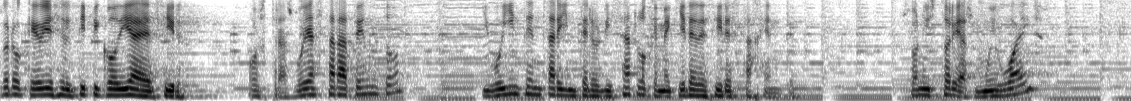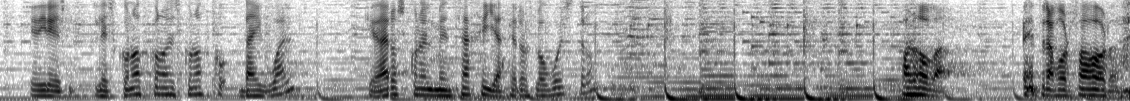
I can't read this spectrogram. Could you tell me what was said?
creo que hoy es el típico día de decir, ostras, voy a estar atento y voy a intentar interiorizar lo que me quiere decir esta gente. Son historias muy guays, que diréis, les conozco o no les conozco, da igual, quedaros con el mensaje y haceros lo vuestro. Paloma, entra por favor.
